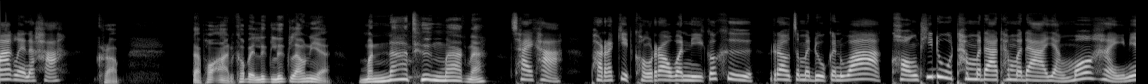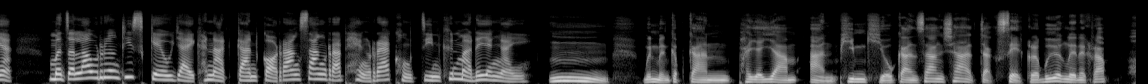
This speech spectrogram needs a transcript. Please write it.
มากๆเลยนะคะ ครับ แต่พออ่านเข้าไปลึกๆแล้วเนี่ย มันน่าทึ่งมากนะ ใช่ค่ะ ภารกิจของเราวันนี้ก็คือ เราจะมาดูกันว่าของที่ดูธรรมดาธรรมดาอย่างหม้อไหเนี่ย มันจะเล่าเรื่องที่สเกลใหญ่ขนาดการก่อร่างสร้างรัฐแห่งแรกของจีนขึ้นมาได้ยังไง อืมเหมือนเหมือนกับการพยายามอ่านพิมพ์เขียวการสร้างชาติจากเศษกระเบื้องเลยนะครับ โห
